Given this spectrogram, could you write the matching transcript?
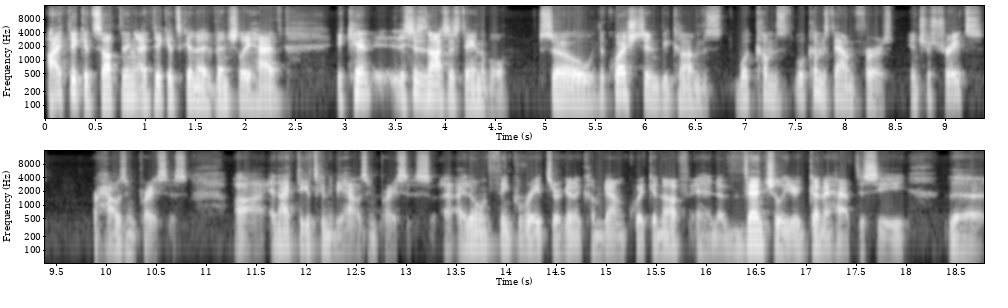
I think it's something. I think it's going to eventually have. It can. This is not sustainable. So the question becomes: what comes what comes down first? Interest rates or housing prices? Uh, and I think it's going to be housing prices. I, don't think rates are going to come down quick enough, and eventually you're going to have to see the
